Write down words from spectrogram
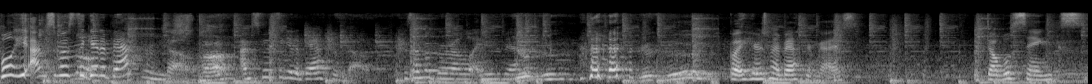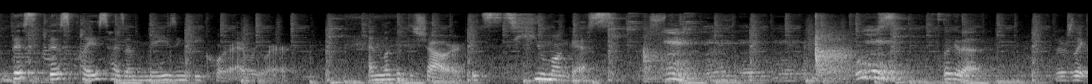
Well, he, I'm supposed to get a bathroom though. Huh? I'm supposed to get a bathroom though. Because I'm a girl, I need a You're bathroom. good. You're good. But here's my bathroom, guys. Double sinks. This this place has amazing decor everywhere. And look at the shower. It's humongous. Mm, mm, mm, Oops. Look at that. There's like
